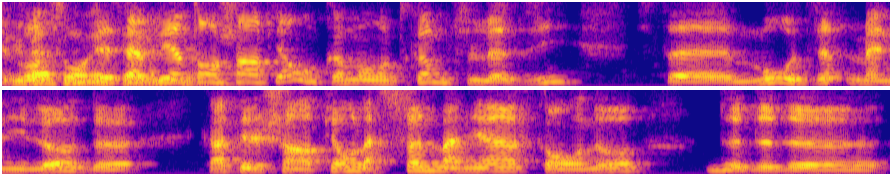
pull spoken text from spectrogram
tu sa d'établir ton champion, comme, on- comme tu l'as dit. Cette maudite manie-là de quand tu es le champion, la seule manière qu'on a de, de, de,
